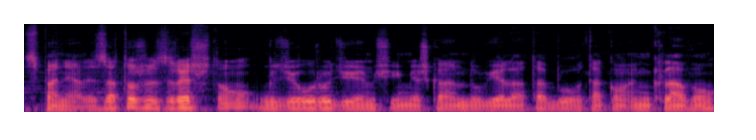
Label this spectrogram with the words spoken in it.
Wspaniale. Za to, że zresztą, gdzie urodziłem się i mieszkałem długie lata, było taką enklawą,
